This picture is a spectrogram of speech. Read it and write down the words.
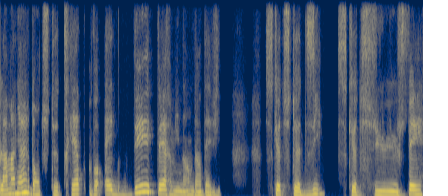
la manière dont tu te traites va être déterminante dans ta vie ce que tu te dis, ce que tu fais,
